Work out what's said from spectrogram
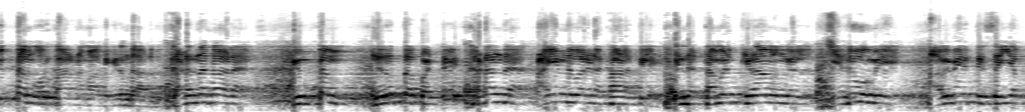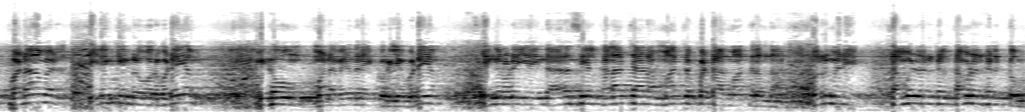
யுத்தம் ஒரு காரணமாக இருந்தாலும் கடந்த கால யுத்தம் நிறுத்தப்பட்டு கடந்த ஐந்து வருட காலத்திலே இந்த தமிழ் கிராமங்கள் எதுவுமே அபிவிருத்தி செய்யப்படாமல் இருக்கின்ற ஒரு விடயம் மிகவும் மனவேதனைக்குரிய விடயம். எங்களுடைய இந்த அரசியல் கலாச்சாரம் மாற்றப்பட்டால் மாத்திரம்தான். வெறுமனே தமிழர்கள் தமிழர்களுக்கும்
